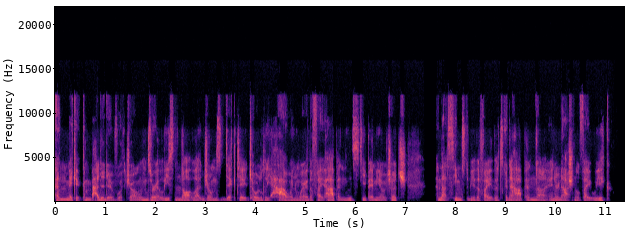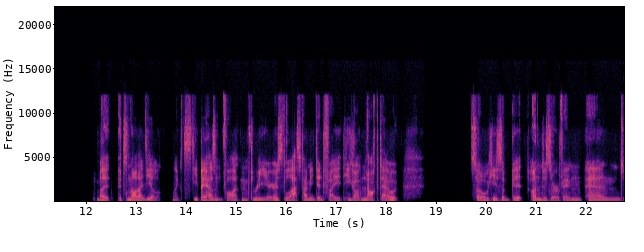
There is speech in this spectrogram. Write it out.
and make it competitive with Jones, or at least not let Jones dictate totally how and where the fight happens, Stipe Miocic. And that seems to be the fight that's going to happen uh, International Fight Week. But it's not ideal. Like Stipe hasn't fought in three years. The last time he did fight, he got knocked out. So he's a bit undeserving and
